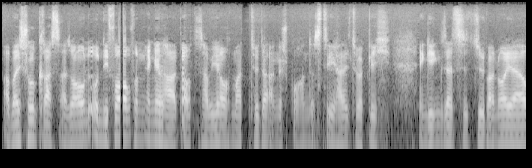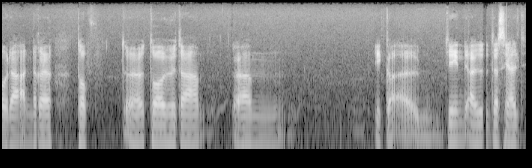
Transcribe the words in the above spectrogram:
aber ist schon krass. Also auch, und die Form von Engelhardt, auch das habe ich auch mal auf Twitter angesprochen, dass die halt wirklich im Gegensatz zu über Neuer oder andere Top-Torhüter ähm, egal, den, also, dass sie halt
